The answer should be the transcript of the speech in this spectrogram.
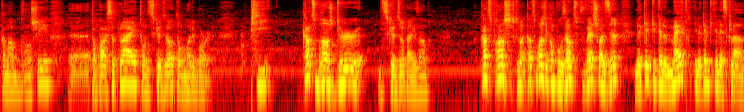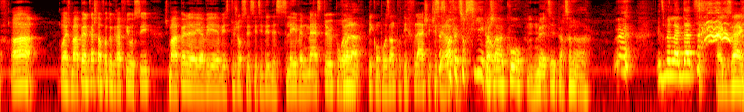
comment brancher euh, ton power supply, ton disque dur, ton motherboard. Puis, quand tu branches deux disques durs, par exemple, quand tu branches, quand tu branches des composants, tu pouvais choisir lequel qui était le maître et lequel qui était l'esclave. Ah. Ouais, je me rappelle, quand j'étais en photographie aussi, je me rappelle, euh, il y avait, il y avait toujours ce- cette idée de slave and master pour euh, Voilà. tes composantes, pour tes flashs, etc. Ça, ça m'a fait sourciller quand Ouais, j'étais en cours. Mais tu sais, personne a. Eh, It's been like that. Exact.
